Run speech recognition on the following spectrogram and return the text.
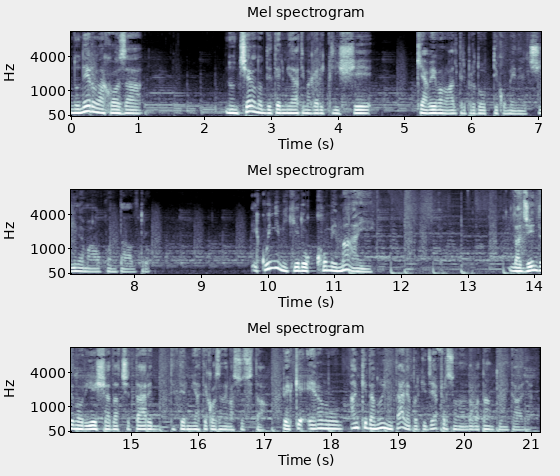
Non era una cosa non c'erano determinati magari cliché che avevano altri prodotti come nel cinema o quant'altro. E quindi mi chiedo come mai la gente non riesce ad accettare determinate cose nella società perché erano anche da noi in Italia perché Jefferson andava tanto in Italia.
